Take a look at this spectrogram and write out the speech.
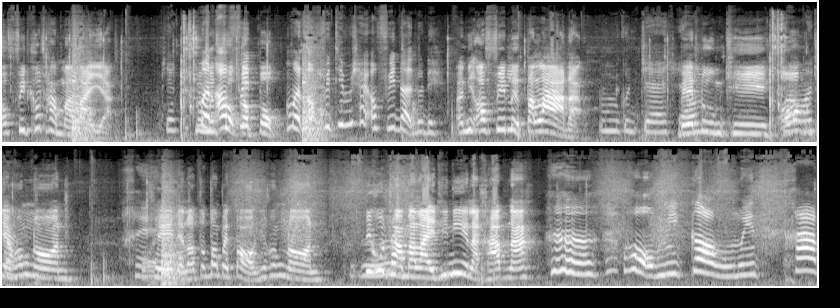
ออฟฟิศเขาทำอะไรอะจริงมันเหมือนอมันอฟสฟิกศปรกเหมือนออฟฟิศที่ไม่ใช่ออฟฟิศอะดูดิอันนี้ออฟฟิศหรือตลาดอะมันมีกุญแจแถวเบดรูมคีย์อ๋อเอาไว้กุญแจก่อนห้องนอนโอเคโอเคเดี๋ยวเราต้องต้องไปต่อที่ห้องนอนนี่คุณทำอะไรที่นี่ล่ะครับนะโอ้โหมีกล่องมีคราบ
